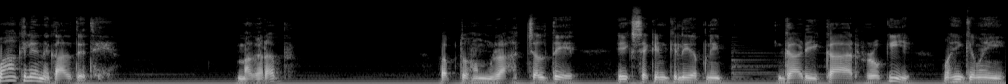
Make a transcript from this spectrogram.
वहाँ के लिए निकालते थे। मगर अब अब तो हम राह चलते, एक सेकंड के लिए अपनी गाड़ी, कार रोकी, वहीं के वहीं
